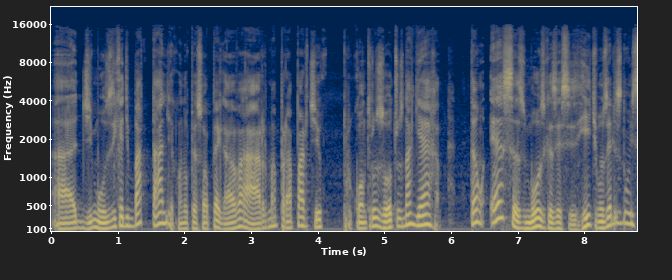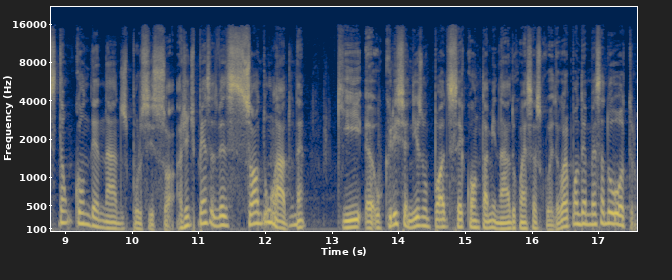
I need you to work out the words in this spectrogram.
ah, de música de batalha, quando o pessoal pegava a arma para partir contra os outros na guerra. Então, essas músicas, esses ritmos, eles não estão condenados por si só. A gente pensa às vezes só de um lado, né? Que uh, o cristianismo pode ser contaminado com essas coisas. Agora podemos pensar do outro.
